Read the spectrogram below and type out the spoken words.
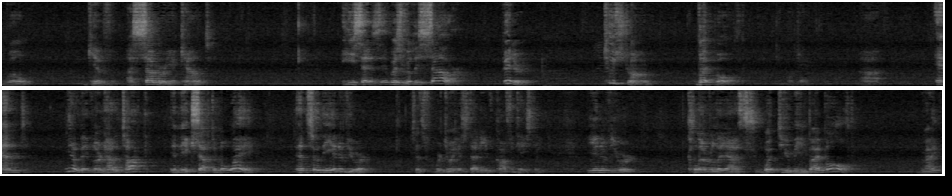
will give a summary account. He says it was really sour, bitter, too strong, but bold. Okay, uh, and you know they've learned how to talk in the acceptable way, and so the interviewer, since we're doing a study of coffee tasting, the interviewer cleverly asks, "What do you mean by bold?" Right,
